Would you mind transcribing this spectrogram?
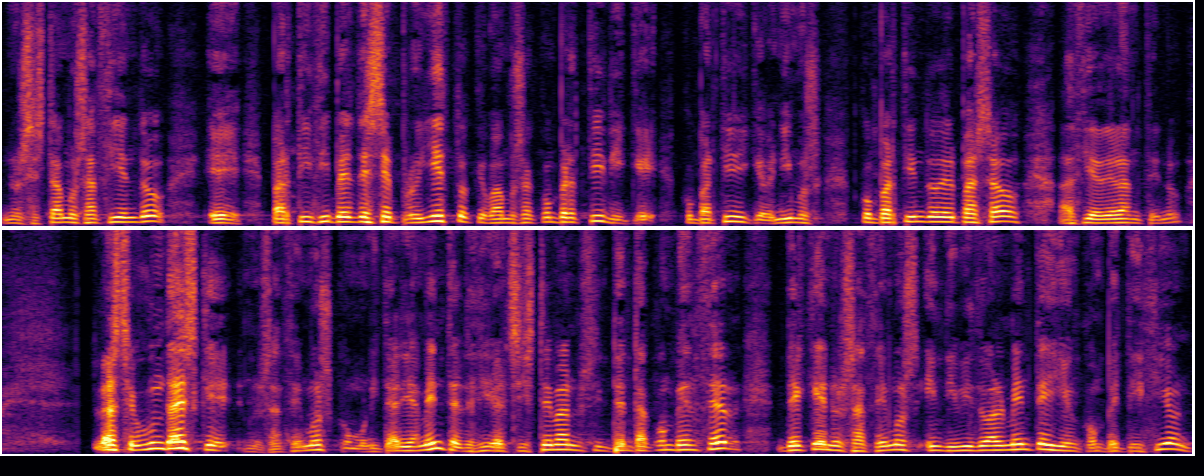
nos estamos haciendo eh, partícipes de ese proyecto que vamos a convertir y que compartir y que venimos compartiendo del pasado hacia adelante, ¿no? La segunda es que nos hacemos comunitariamente, es decir, el sistema nos intenta convencer de que nos hacemos individualmente y en competición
